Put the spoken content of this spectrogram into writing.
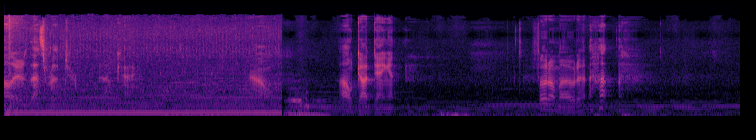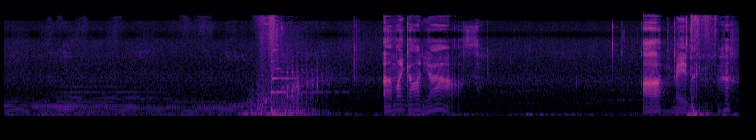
Oh, there's that's for the turbo. Okay. Now. Oh, god dang it. Photo mode. Huh. Oh my god, yes. Amazing.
